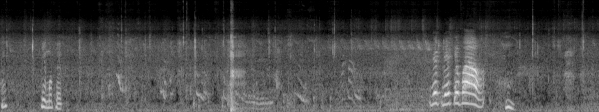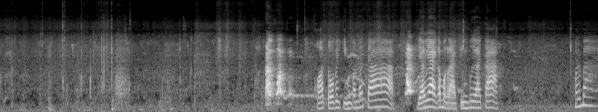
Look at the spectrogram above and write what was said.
หึพริกบ่เผ็ดเด็ดเด็ดจะเฝ้า ขอโตวไปกินก่อนนะจ้า เดี๋ยวยายก็บอกลากินเพื่อจ้าบ๊ายบาย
